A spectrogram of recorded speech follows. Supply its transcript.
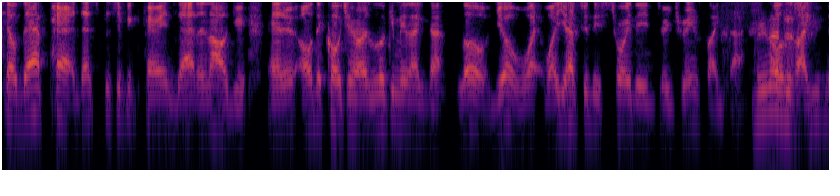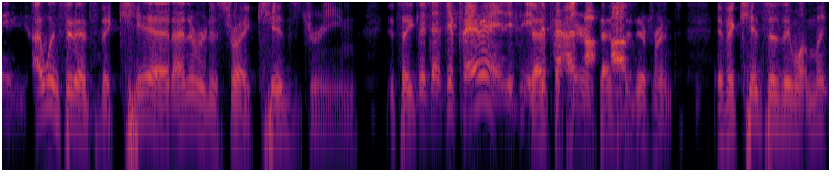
tell that parent, that specific parent that analogy, and all the coaches are looking at me like that. Lo, yo, why, why you have to destroy the, their dreams like that? I was like, I wouldn't say that to the kid. I never destroy a kid's dream. It's like but that's your parent. It's, it's that's the uh, the parent. parent. That's I- the difference. If a kid says they want, my,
